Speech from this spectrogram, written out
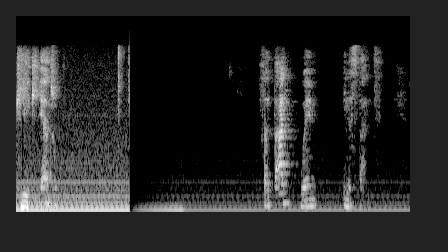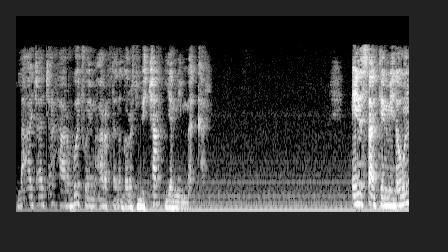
click ያድርጉ። ፈጣን ወይም instant ለአጫጭር ሀረጎች ወይም አረፍተ ነገሮች ብቻ የሚመከር instant የሚለውን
